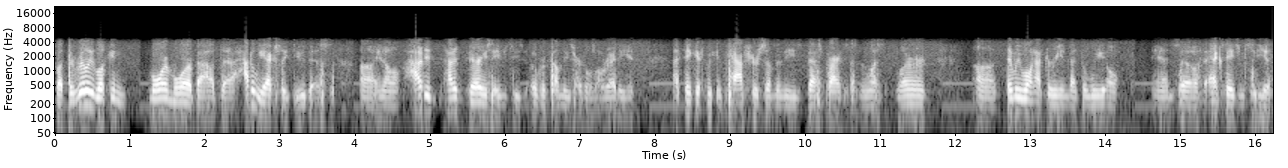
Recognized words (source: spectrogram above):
but they're really looking more and more about uh, how do we actually do this. Uh, you know, how did how did various agencies overcome these hurdles already? And I think if we can capture some of these best practices and lessons learned, uh, then we won't have to reinvent the wheel. And so, if the X agency, if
